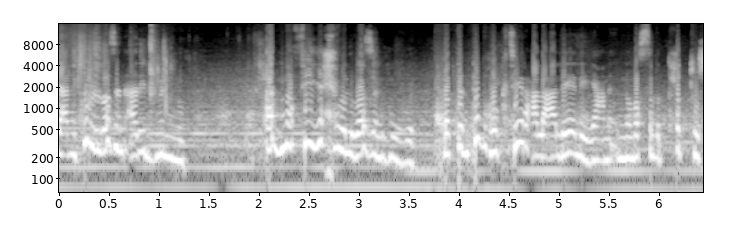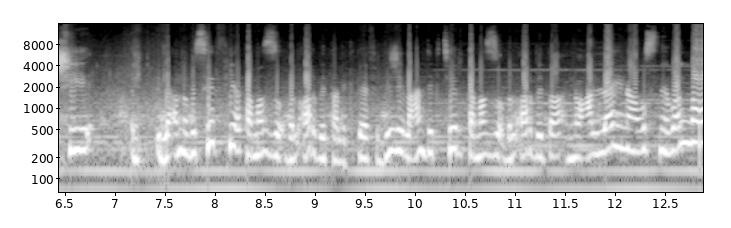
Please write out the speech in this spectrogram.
يعني يكون الوزن قريب منه. قد ما في يحمل وزن هو. بتنتبهوا كثير على العلالي يعني إنه بس بتحطوا شيء لأنه بصير فيها تمزق بالأربطة الكتاف بيجي لعندي كثير تمزق بالأربطة إنه علينا وسنولنا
